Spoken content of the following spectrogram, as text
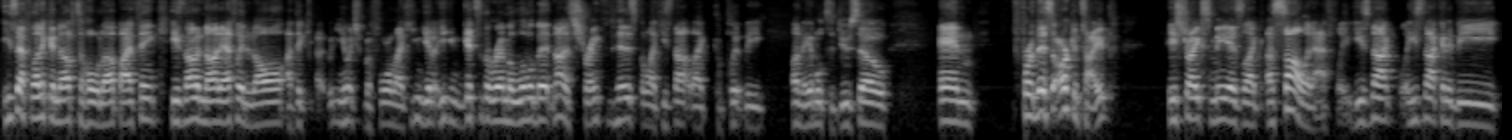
he's athletic enough to hold up. I think he's not a non-athlete at all. I think uh, you mentioned before, like he can get he can get to the rim a little bit, not a strength of his, but like he's not like completely unable to do so. And for this archetype, he strikes me as like a solid athlete. He's not he's not going to be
